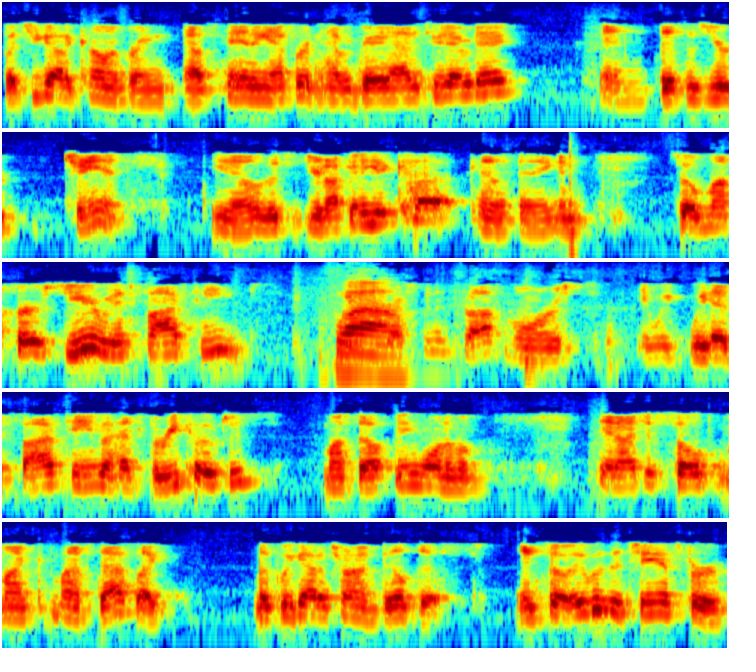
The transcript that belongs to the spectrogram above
but you got to come and bring outstanding effort and have a great attitude every day. And this is your chance. You know, this you're not going to get cut, kind of thing. And so my first year, we had five teams. Wow. freshmen and sophomores, and we we had five teams. I had three coaches, myself being one of them. And I just told my my staff like, look, we got to try and build this. And so it was a chance for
